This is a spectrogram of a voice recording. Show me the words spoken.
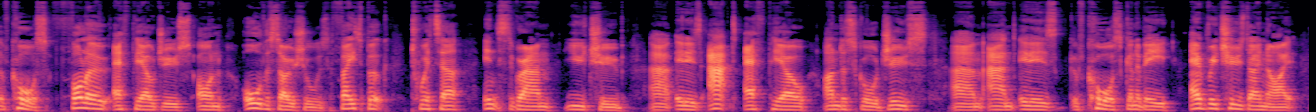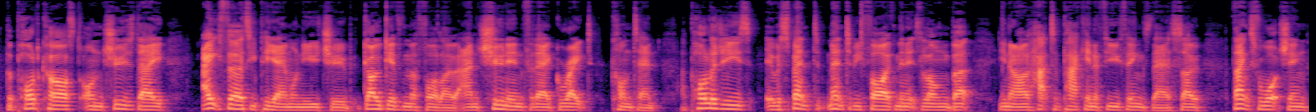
of course, follow FPL Juice on all the socials Facebook, Twitter, Instagram, YouTube. Uh, it is at FPL underscore juice. Um, and it is, of course, going to be every Tuesday night. The podcast on Tuesday, 8:30 p.m. on YouTube. Go give them a follow and tune in for their great content. Apologies, it was spent meant to be five minutes long, but you know I had to pack in a few things there. So thanks for watching,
